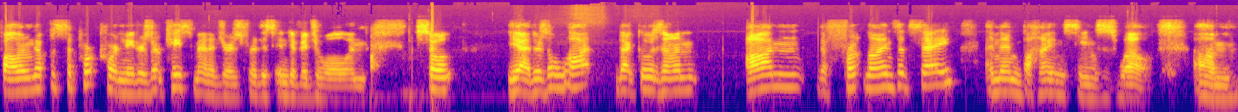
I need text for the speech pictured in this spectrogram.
following up with support coordinators or case managers for this individual. And so, yeah, there's a lot that goes on on the front lines, let's say, and then behind the scenes as well. Um,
